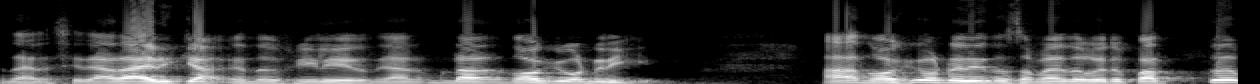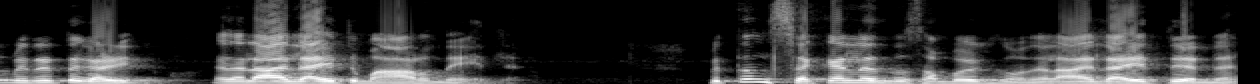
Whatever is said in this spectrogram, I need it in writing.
എന്നാലും ശരി അതായിരിക്കാം എന്ന് ഫീൽ ചെയ്ത് ഞാൻ നോക്കിക്കൊണ്ടിരിക്കും. ആ നോക്കിക്കൊണ്ടിരിക്കുന്ന സമയത്ത് ഒരു പത്ത് മിനിറ്റ് കഴിഞ്ഞു. എന്നാൽ ആ ലൈറ്റ് മാറുന്നേ ഇല്ല. വിത്തിൻ സെക്കൻഡിൽ എന്ത് സംഭവിക്കുന്നു പറഞ്ഞാൽ ആ ലൈറ്റ് തന്നെ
